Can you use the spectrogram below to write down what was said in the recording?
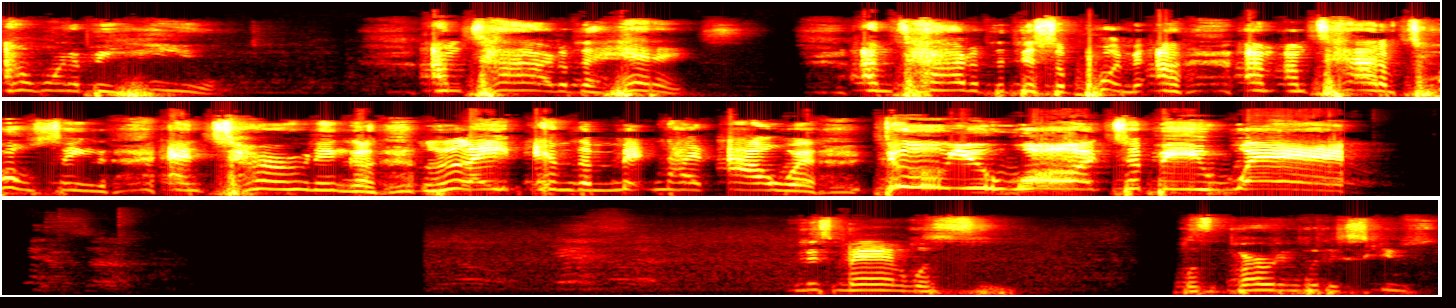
I want to be healed. I'm tired of the headaches. I'm tired of the disappointment. I, I'm, I'm tired of tossing and turning late in the midnight hour. Do you want to be well? This man was was burdened with excuses.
